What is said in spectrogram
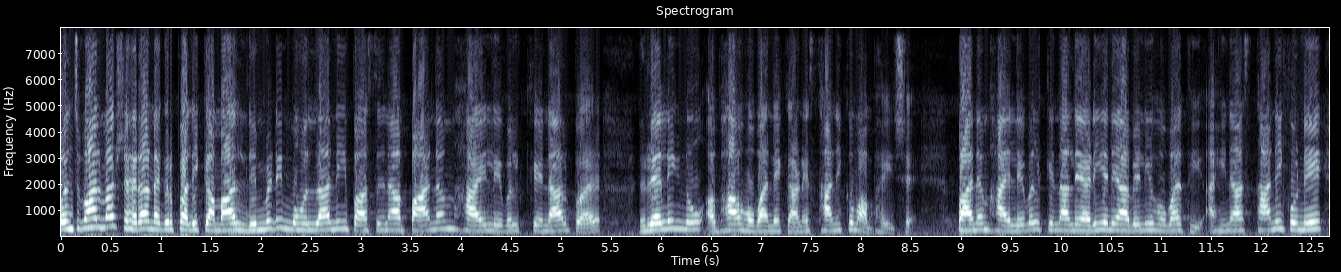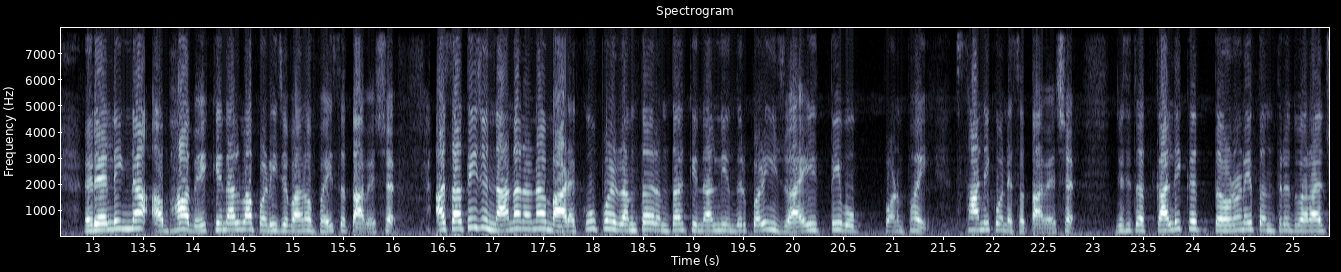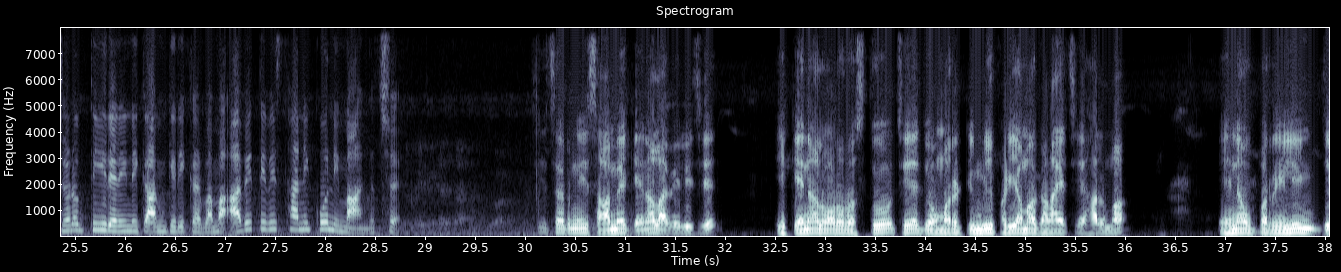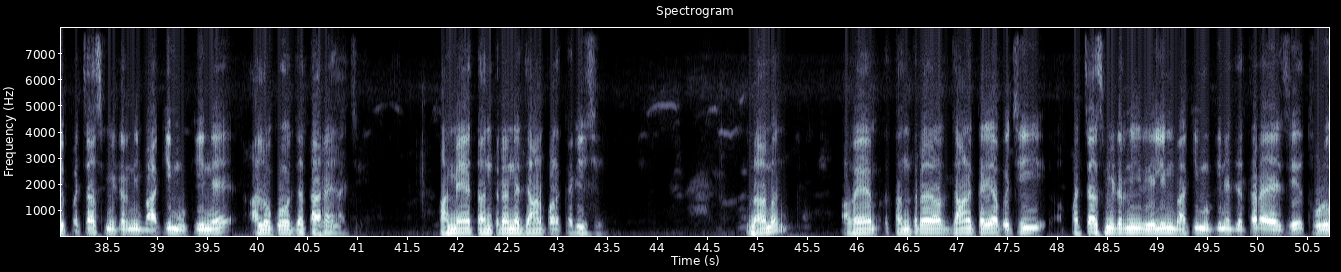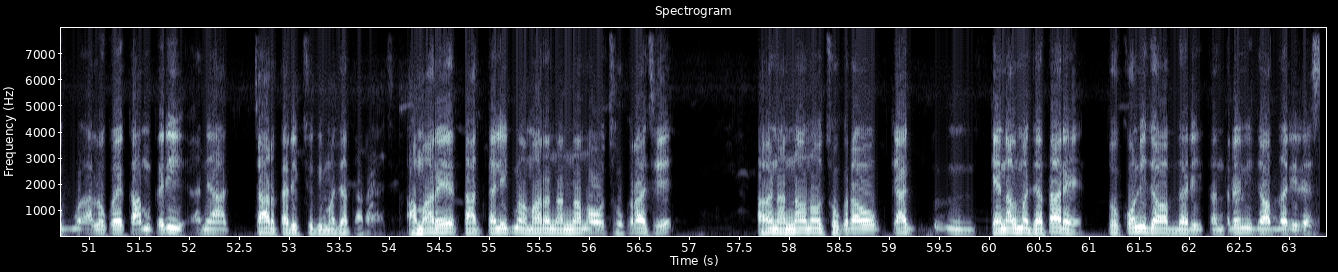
પંચમહાલમાં શહેરા નગરપાલિકામાં લીંબડી મોહલ્લાની પાસેના Panam high level canal પર રેલિંગનો અભાવ હોવાને કારણે સ્થાનિકોમાં ભય છે. પાનમ હાઈ લેવલ કેનાલને અડીને આવેલી હોવાથી અહીંના સ્થાનિકોને રેલિંગના અભાવે કેનાલમાં પડી જવાનો ભય સતાવે છે. આ સાથે જ નાના નાના બાળકો પણ રમતા રમતા કેનાલની અંદર પડી જાય તેવો પણ ભય સ્થાનિકોને સતાવે છે. જેથી તાત્કાલિક ધોરણે તંત્ર દ્વારા ઝડપથી રેલીની કામગીરી કરવામાં આવે તેવી સ્થાનિકોની માંગ છે. સરની સામે કેનાલ આવેલી છે. એ કેનાલ વાળો રસ્તો છે જો અમારે ટીમડી ફળિયામાં ગણાય છે હાલમાં. એના ઉપર રેલિંગ જે પચાસ મીટરની બાકી મૂકીને આ લોકો જતા રહ્યા છે. અમે તંત્રને જાણ પણ કરી છે. બરાબર? હવે તંત્ર જાણ કર્યા પછી પચાસ મીટરની રેલિંગ બાકી મૂકીને જતા રહ્યા છે. થોડુંક આ લોકોએ કામ કરી અને આ ચાર તારીખ સુધીમાં જતા રહ્યા છે. અમારે તાત્કાલિકમાં અમારા નાના નાના છોકરા છે હવે નાના નાના છોકરાઓ ક્યાંક કેનાલમાં જતા રહે તો કોની જવાબદારી? તંત્રની જવાબદારી રહેશે.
